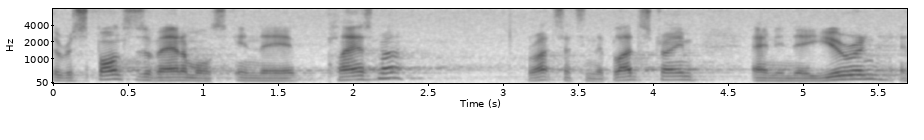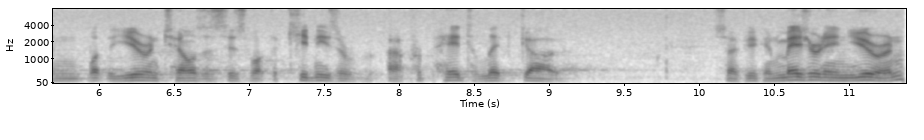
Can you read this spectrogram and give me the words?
the responses of animals in their plasma, right, so that's in their bloodstream, and in their urine, and what the urine tells us is what the kidneys are, are prepared to let go. So if you can measure it in urine,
